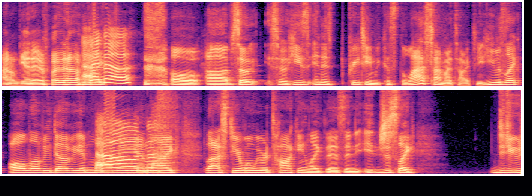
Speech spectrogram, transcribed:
I don't get it, but I'm I know. oh, uh, so so he's in his preteen because the last time I talked to you, he was like all lovey dovey and mommy, Oh, and no. like last year when we were talking like this, and it just like. Did you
